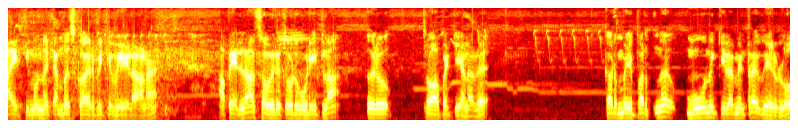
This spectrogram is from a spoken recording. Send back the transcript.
ആയിരത്തി മുന്നൂറ്റമ്പത് സ്ക്വയർ ഫീറ്റ് വീടാണ്. അപ്പോൾ എല്ലാ സൗകര്യത്തോടു കൂടിയിട്ടുള്ള ഒരു പ്രോപ്പർട്ടിയാണത്. കടുമ്പഴിപ്പുറത്ത് മൂന്ന് കിലോമീറ്റർ വരുള്ളൂ.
